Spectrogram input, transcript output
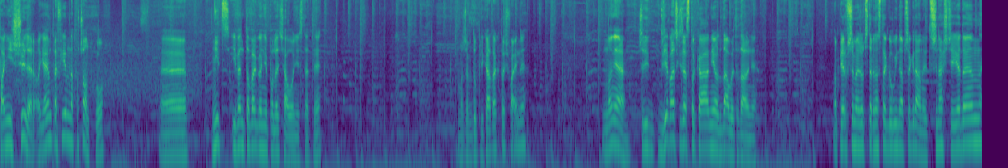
Pani Schiller, ja ją trafiłem na początku. Eee, nic eventowego nie poleciało niestety. Może w duplikatach ktoś fajny? No nie, czyli dwie paczki za 100k nie oddały totalnie. No pierwszy mecz o 14 wina przegrany. 13-1,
